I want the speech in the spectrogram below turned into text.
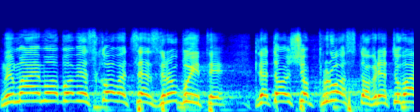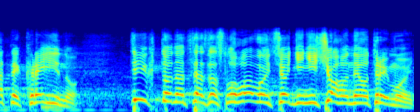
Ми маємо обов'язково це зробити для того, щоб просто врятувати країну. Ті, хто на це заслуговують, сьогодні нічого не отримують.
